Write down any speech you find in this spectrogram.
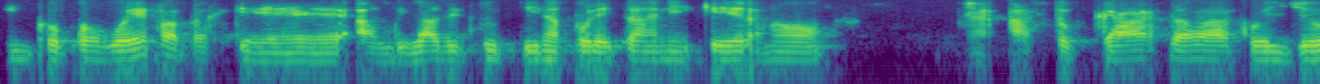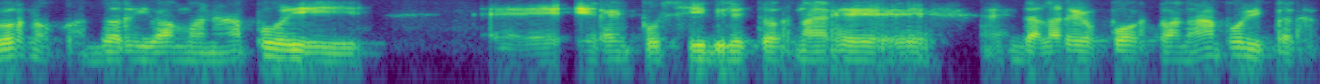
in Coppa UEFA perché al di là di tutti i napoletani che erano a Stoccarda quel giorno, quando arrivavamo a Napoli, eh, era impossibile tornare eh, dall'aeroporto a Napoli per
